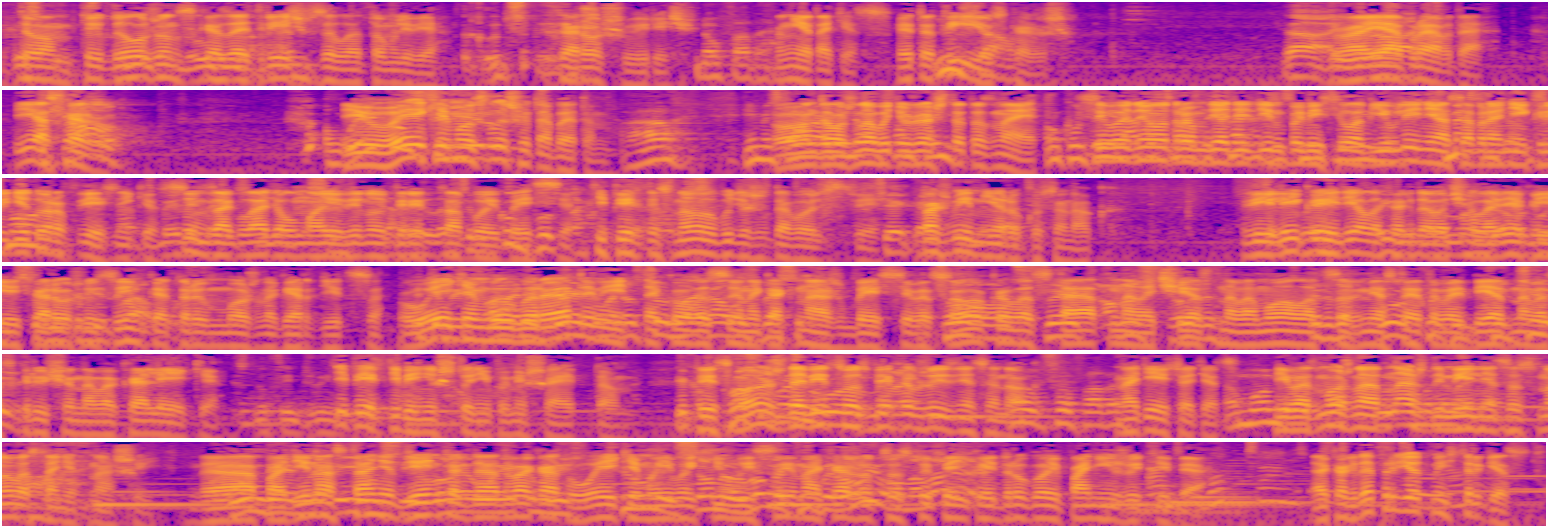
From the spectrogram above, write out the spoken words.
Том, ты должен сказать речь в Золотом Льве. Хорошую речь. Нет, отец, это ты ее скажешь. Твоя правда. Я скажу. И Уэйкем услышит об этом. Он, должно быть, уже что-то знает. Сегодня утром дядя Дин поместил объявление о собрании кредиторов в Вестнике. Сын загладил мою вину перед тобой, Бесси. Теперь ты снова будешь в довольстве. Пожми мне руку, сынок. Великое дело, когда у человека есть хороший сын, которым можно гордиться. Уэйкин был бы рад иметь такого сына, как наш Бесси, высокого, статного, честного молодца, вместо этого бедного, скрюченного калеки. Теперь тебе ничто не помешает, Том. Ты сможешь добиться успеха в жизни, сынок? Надеюсь, отец. И, возможно, однажды мельница снова станет нашей. Да, поди настанет день, когда адвокат Уэйким и его хилый сын окажутся ступенькой другой пониже тебя. А когда придет мистер Гест?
